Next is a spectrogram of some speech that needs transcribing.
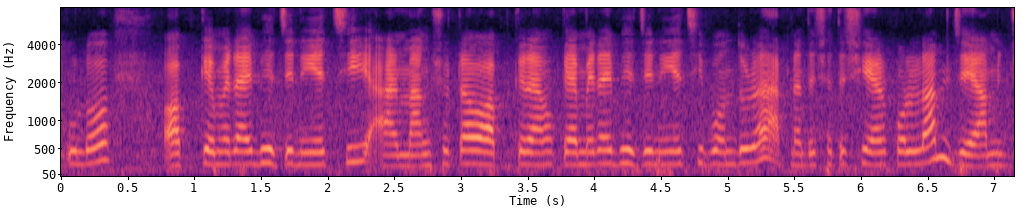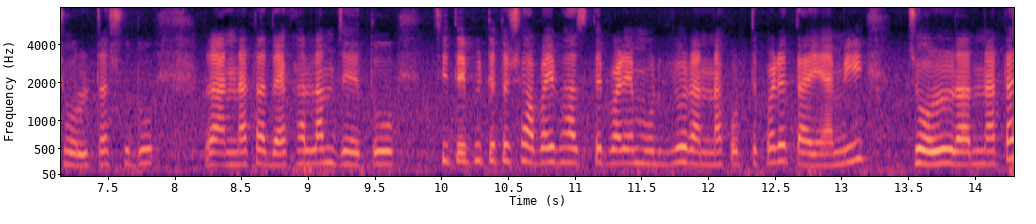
এগুলো অফ ক্যামেরায় ভেজে নিয়েছি আর মাংসটাও অফ ক্যামেরায় ভেজে নিয়েছি বন্ধুরা। আপনাদের সাথে শেয়ার করলাম যে আমি ঝোলটা শুধু রান্নাটা দেখালাম, যেহেতু চিতই পিঠে তো সবাই ভাজতে পারে, মুরগিও রান্না করতে পারে, তাই আমি ঝোল রান্নাটা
